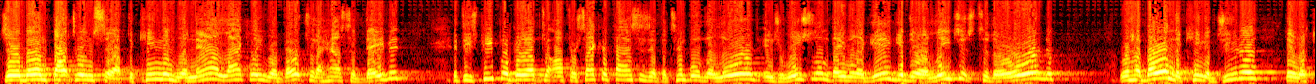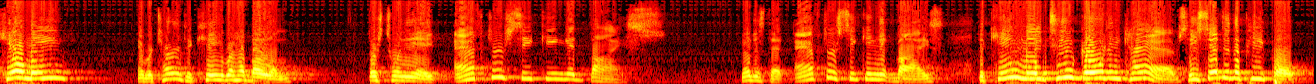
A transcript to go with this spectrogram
Jeroboam thought to himself, the kingdom will now likely revert to the house of David. If these people go up to offer sacrifices at the temple of the Lord in Jerusalem, they will again give their allegiance to the Lord. Rehoboam, the king of Judah, they will kill me and return to King Rehoboam. Verse 28, after seeking advice, notice that, after seeking advice, the king made two golden calves. He said to the people,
